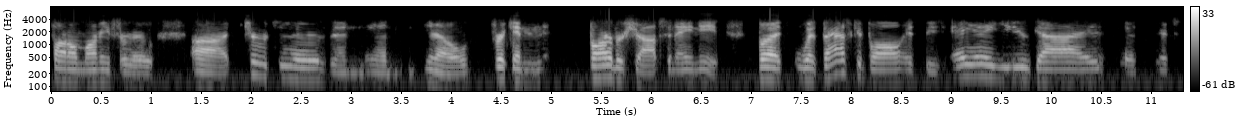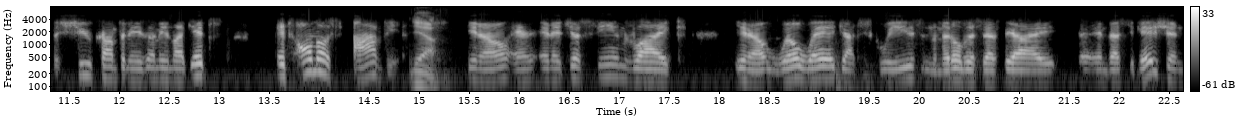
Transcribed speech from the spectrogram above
funnel money through uh, churches and and you know freaking barbershops and ain't neat. But with basketball, it's these AAU guys. It's the shoe companies. I mean, like it's it's almost obvious, Yeah. you know, and and it just seems like you know Will Wade got squeezed in the middle of this FBI investigation,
